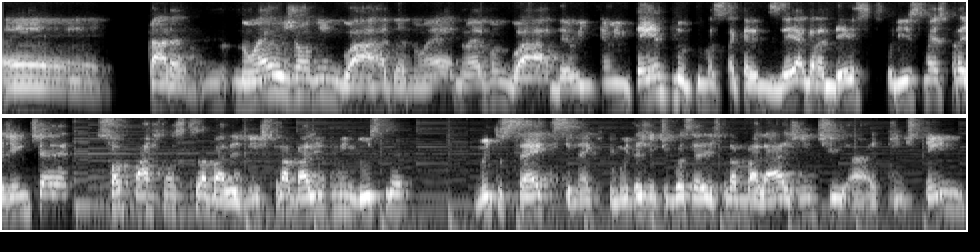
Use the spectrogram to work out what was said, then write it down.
é, cara, não é jovem guarda, não é, não é vanguarda. Eu, eu entendo o que você está querendo dizer, agradeço por isso, mas para a gente é só parte do nosso trabalho. A gente trabalha em uma indústria muito sexy, né? Que muita gente gostaria de trabalhar. A gente, a gente tem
